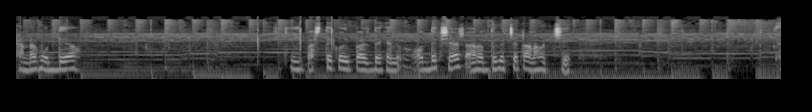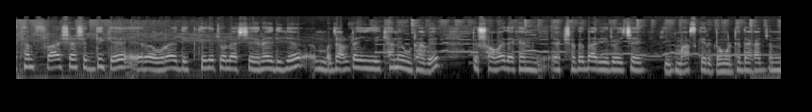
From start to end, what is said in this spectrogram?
ঠান্ডার মধ্যে। এই পাশ থেকে ওই পাশ দেখেন, অর্ধেক শেষ আর অর্ধেক হচ্ছে টানা হচ্ছে। দেখেন, প্রায় শেষের দিকে এরা, ওরা দিক থেকে চলে আসছে, এরা এদিকে জালটা এইখানে উঠাবে। তো সবাই দেখেন, একসাথে দাঁড়িয়ে রয়েছে, কি মাছ কীরকম ওঠে দেখার জন্য।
